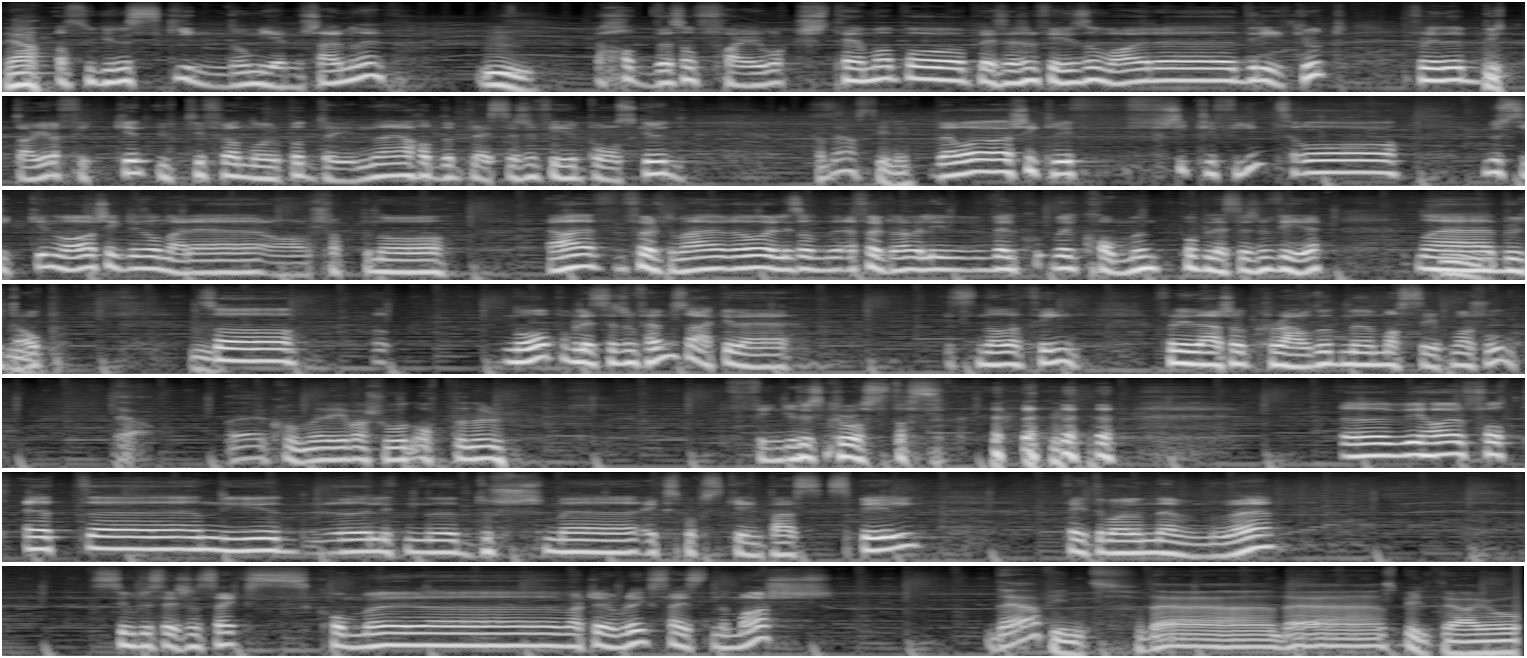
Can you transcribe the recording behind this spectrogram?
Ja. Altså du kunne skinne om hjemskjermen din. Mm. Jeg hadde sånn Firewatch-tema på PlayStation 4 som var uh, dritkult. Fordi det bytta grafikken ut ifra når på døgnet jeg hadde PlayStation 4 påskrudd. Ja, det var stilig. Det var skikkelig, skikkelig fint, og musikken var skikkelig sånn der eh, avslappende og Ja, jeg følte meg, det var sånn, jeg følte meg veldig vel, velkommen på PlayStation 4 når jeg Mm, mm. opp. Så nå på PlayStation 5 så er ikke det It's not a thing. Fordi det er så crowded med masse informasjon. Ja. Det kommer i versjon 8.0. Fingers crossed, altså. Eh, vi har fått et, eh, en ny eh, liten dusj med Xbox GamePass-spill. Tenkte bare å nevne det. Civilization 6 kommer hvert øyeblikk, 16. mars. Det er fint. Det, det spilte jeg jo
